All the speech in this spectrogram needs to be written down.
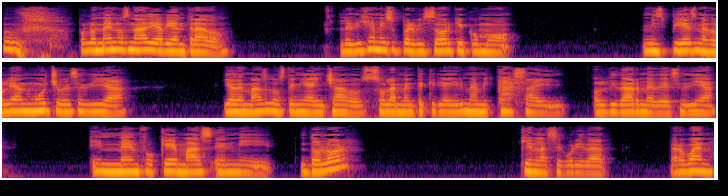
Uf, por lo menos nadie había entrado. Le dije a mi supervisor que como mis pies me dolían mucho ese día y además los tenía hinchados. Solamente quería irme a mi casa y olvidarme de ese día. Y me enfoqué más en mi dolor que en la seguridad. Pero bueno,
